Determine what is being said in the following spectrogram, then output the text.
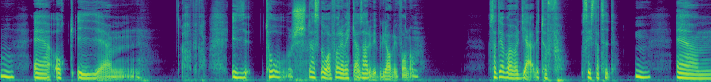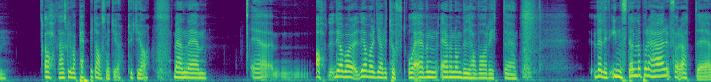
Mm. Och i, fan. i torsdags då, förra veckan, så hade vi begravning för honom. Så att det har bara varit jävligt tuff sista tid. Mm. Ehm, ja, det här skulle vara peppigt avsnitt ju, tyckte jag. Men ehm, ehm, ja, det, har varit, det har varit jävligt tufft. Och även, även om vi har varit eh, väldigt inställda på det här, för att eh,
